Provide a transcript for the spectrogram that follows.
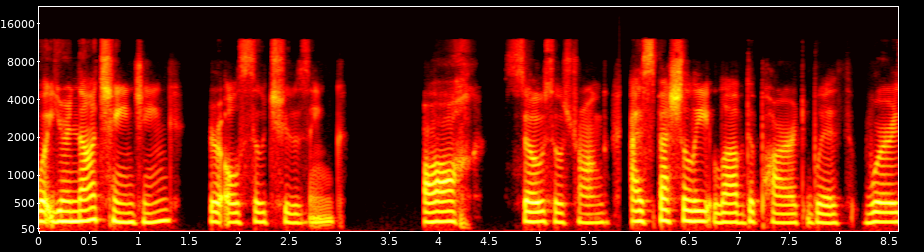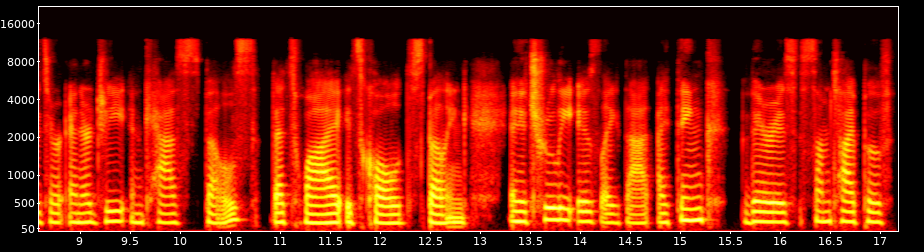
What you're not changing, you're also choosing. Oh, so, so strong. I especially love the part with words or energy and cast spells. That's why it's called spelling. And it truly is like that. I think there is some type of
